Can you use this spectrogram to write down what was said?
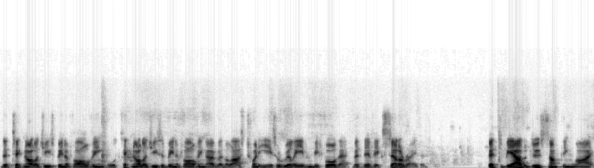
the technology has been evolving, or technologies have been evolving over the last 20 years, or really even before that, but they've accelerated. But to be able to do something like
